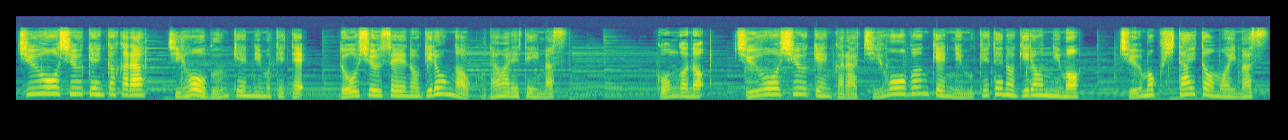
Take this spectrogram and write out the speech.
中央集権化から地方分権に向けて同州制の議論が行われています。今後の中央集権から地方分権に向けての議論にも注目したいと思います。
